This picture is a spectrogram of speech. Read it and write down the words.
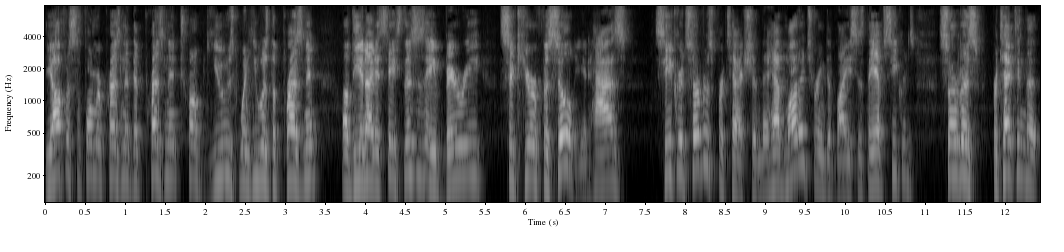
The office of former president that President Trump used when he was the president of the United States. This is a very secure facility. It has Secret Service protection. They have monitoring devices. They have Secret Service protecting the,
